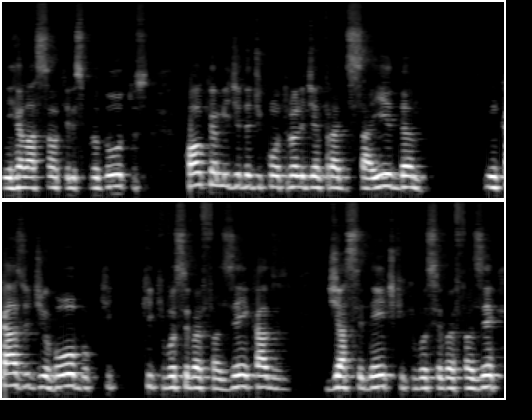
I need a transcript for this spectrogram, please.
em relação àqueles produtos, qual que é a medida de controle de entrada e saída, em caso de roubo, que, que, que você vai fazer, em caso de acidente, o que, que você vai fazer.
